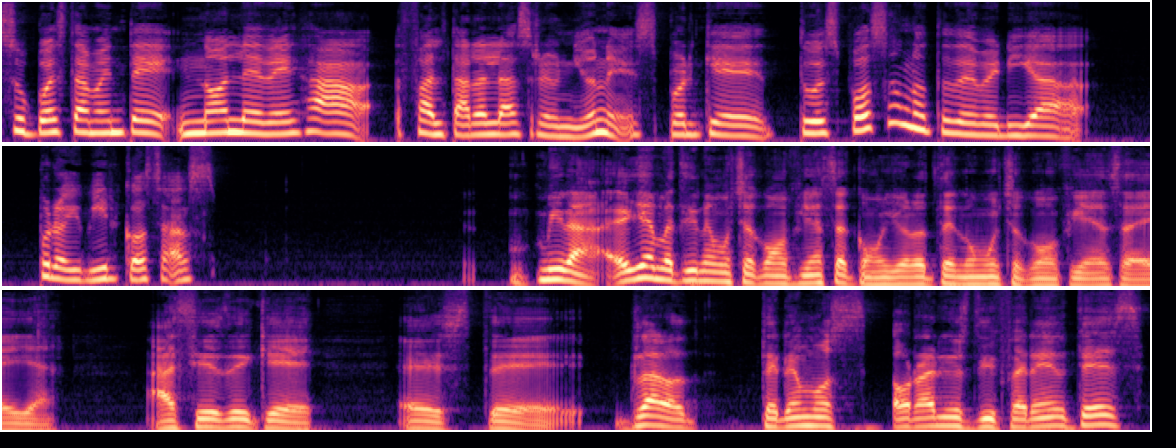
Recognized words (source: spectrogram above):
supuestamente no le deja faltar a las reuniones, porque tu esposo no te debería prohibir cosas. Mira, ella me tiene mucha confianza como yo le tengo mucha confianza a ella. Así es de que, este, claro, tenemos horarios diferentes.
